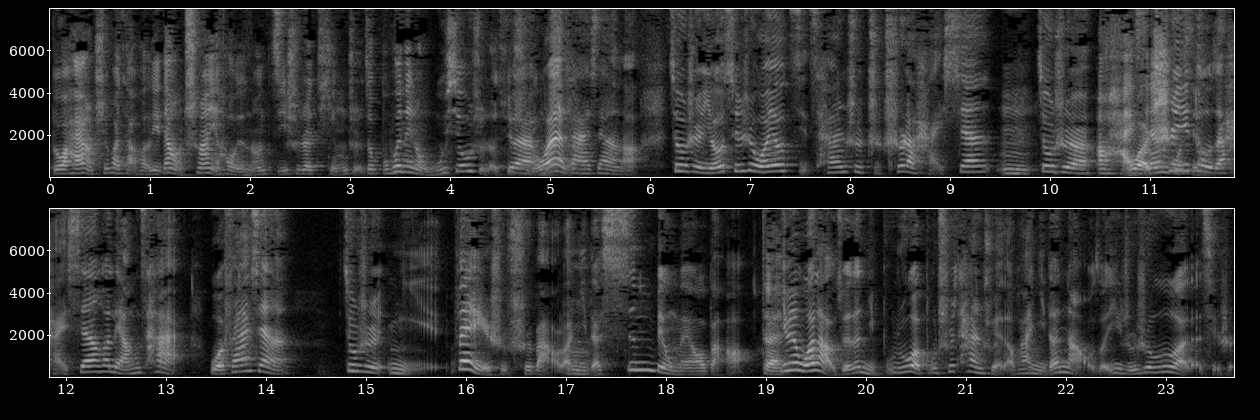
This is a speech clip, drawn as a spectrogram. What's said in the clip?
比如我还想吃一块巧克力，但我吃完以后我就能及时的停止，就不会那种无休止的去吃。对，我也发现了，就是尤其是我有几餐是只吃了海鲜，嗯，就是啊，海鲜我吃一肚子海鲜和凉菜，我发现。就是你胃是吃饱了，你的心并没有饱。对，因为我老觉得你不如果不吃碳水的话，你的脑子一直是饿的。其实，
